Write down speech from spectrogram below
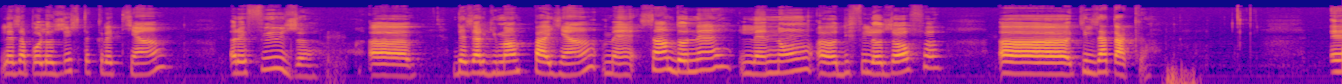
les apologistes chrétiens refusent euh, des arguments païens, mais sans donner le nom euh, du philosophe euh, qu'ils attaquent. Et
